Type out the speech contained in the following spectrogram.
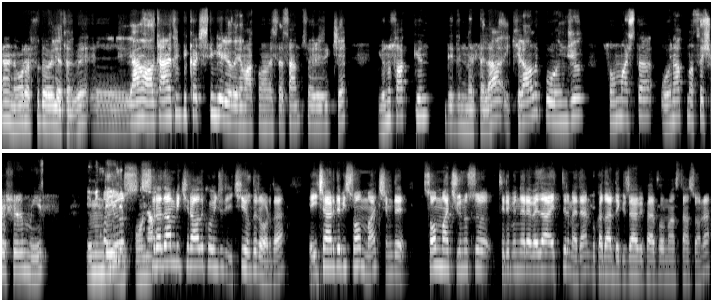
Yani orası da öyle tabii. Ee, yani alternatif birkaç isim geliyor benim aklıma mesela sen söyledikçe. Yunus Akgün dedin mesela. E, kiralık bu oyuncu son maçta oynatmasa şaşırır mıyız? Emin Ama değilim. Yunus sıradan bir kiralık oyuncu değil. İki yıldır orada. E içeride bir son maç. Şimdi son maç Yunus'u tribünlere veda ettirmeden bu kadar da güzel bir performanstan sonra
